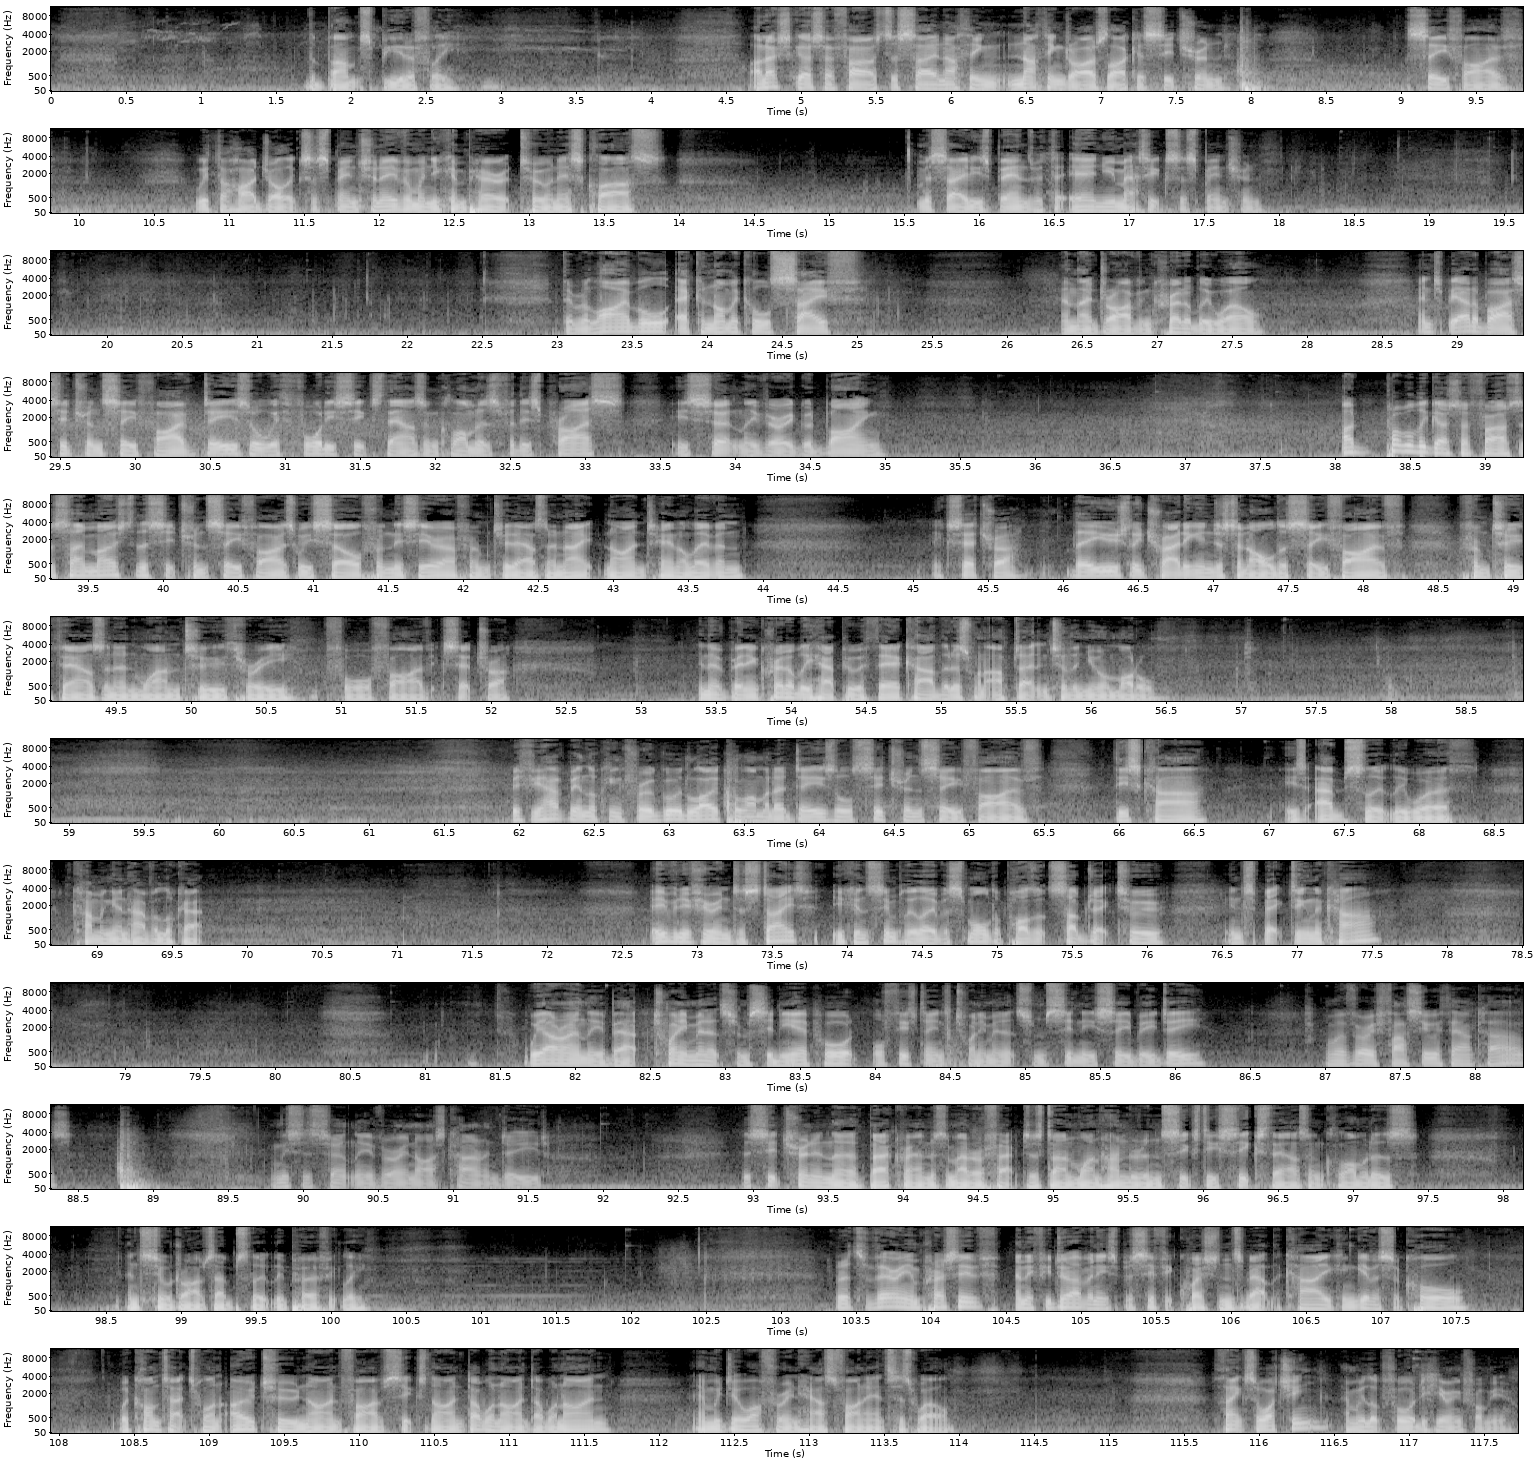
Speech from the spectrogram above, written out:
the bumps beautifully. I'd actually go so far as to say nothing nothing drives like a Citroen C5 with the hydraulic suspension, even when you compare it to an S Class Mercedes Benz with the air pneumatic suspension. They're reliable, economical, safe, and they drive incredibly well. And to be able to buy a Citroen C5 diesel with 46,000 kilometres for this price is certainly very good buying. I'd probably go so far as to say most of the Citroen C5s we sell from this era, from 2008, 9, 10, 11, etc. They're usually trading in just an older C5 from 2001, 2, 3, 4, 5, etc. And they've been incredibly happy with their car. They just want to update into the newer model. If you have been looking for a good low kilometre diesel Citroen C5, this car is absolutely worth coming and have a look at. Even if you're interstate, you can simply leave a small deposit subject to inspecting the car. We are only about 20 minutes from Sydney Airport or 15 to 20 minutes from Sydney CBD, and we're very fussy with our cars. And this is certainly a very nice car indeed. The Citroen in the background, as a matter of fact, has done 166,000 kilometres and still drives absolutely perfectly. But it's very impressive, and if you do have any specific questions about the car, you can give us a call. We're contactable on 0295699999, and we do offer in house finance as well. Thanks for watching, and we look forward to hearing from you.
